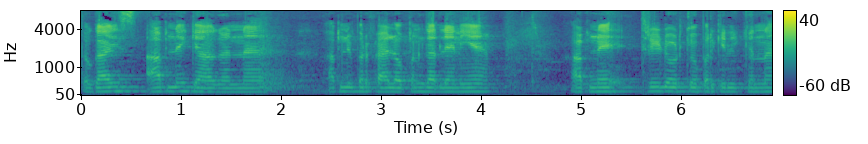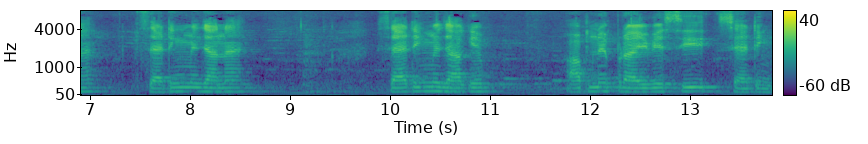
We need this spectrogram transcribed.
तो गाइस आपने क्या करना है? अपनी प्रोफ़ाइल ओपन कर लेनी है। आपने थ्री डॉट के ऊपर क्लिक करना है। सेटिंग में जाना है। सेटिंग में जाके आपने प्राइवेसी सेटिंग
